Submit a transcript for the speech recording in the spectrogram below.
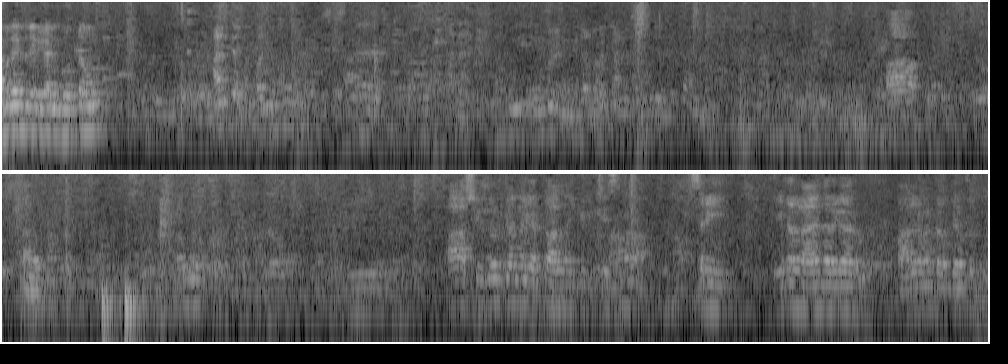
అమరేంద్ర రెడ్డి గారిని కోరుతాము ఆ నగర్ కాలనీకి ఇచ్చేసిన శ్రీ ఈటల రాజేందర్ గారు పార్లమెంట్ అభ్యర్థులు.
